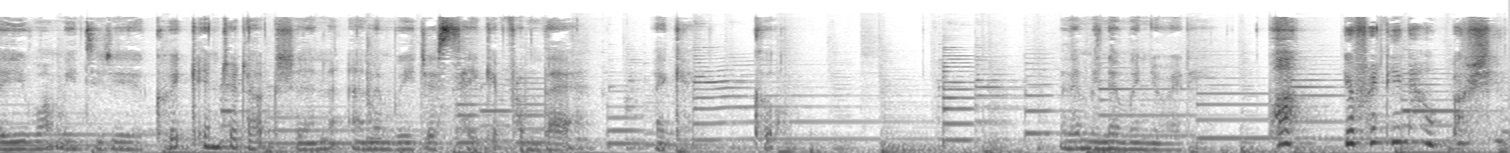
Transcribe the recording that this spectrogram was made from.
you want me to do a quick introduction and then we just take it from there. Okay, cool. Let me know when you're ready. What? You're ready now? Oh shit.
